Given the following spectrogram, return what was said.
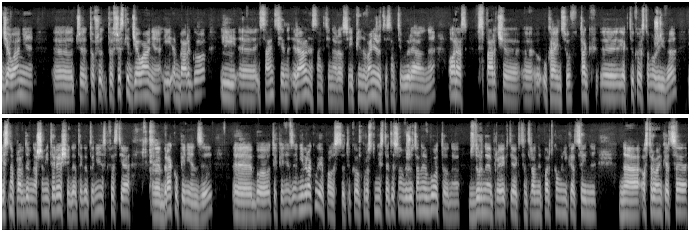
działanie, e, czy to, te wszystkie działania i embargo, i, e, i sankcje, realne sankcje na Rosję, i pilnowanie, że te sankcje były realne, oraz wsparcie Ukraińców, tak jak tylko jest to możliwe, jest naprawdę w naszym interesie. Dlatego to nie jest kwestia braku pieniędzy, bo tych pieniędzy nie brakuje Polsce, tylko po prostu niestety są wyrzucane w błoto na bzdurne projekty jak Centralny Port Komunikacyjny, na Ostrołękę C,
